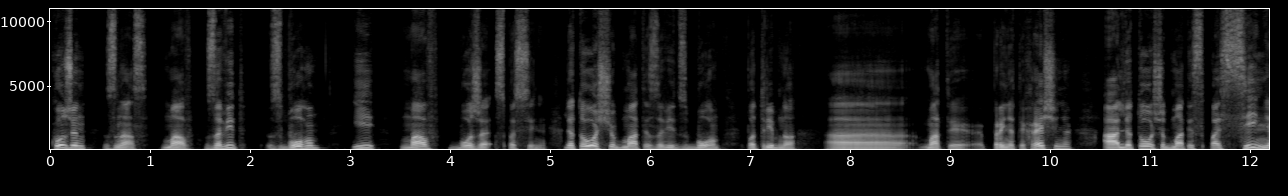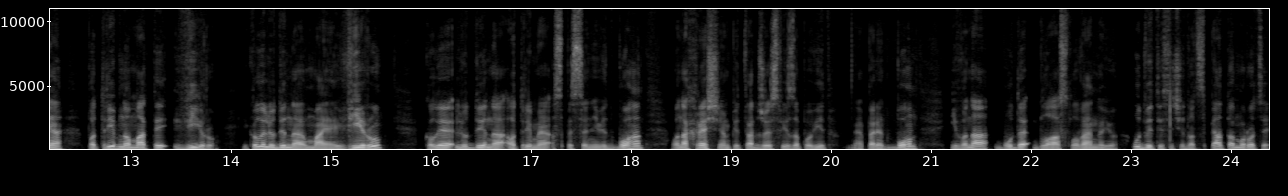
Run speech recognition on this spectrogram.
кожен з нас мав завіт з Богом і мав Боже спасіння. Для того, щоб мати завіт з Богом, потрібно а, мати прийняти хрещення. А для того, щоб мати спасіння, потрібно мати віру. І коли людина має віру, коли людина отримує спасіння від Бога, вона хрещенням підтверджує свій заповіт е, перед Богом, і вона буде благословеною у 2025 році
